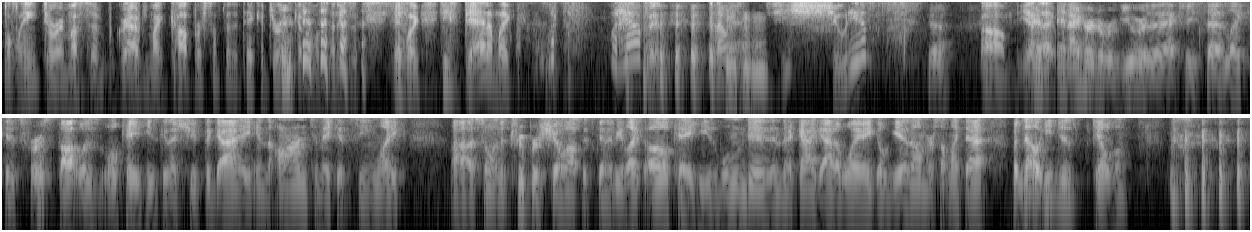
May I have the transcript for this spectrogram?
blinked or I must have grabbed my cup or something to take a drink, and all of a sudden he's, it's like he's dead. I'm like, what the, f- what happened? And I was, did he shoot him? Yeah. Um, yeah, and, that, and I heard a reviewer that actually said like his first thought was, okay, he's going to shoot the guy in the arm to make it seem like. Uh, so when the troopers show up, it's going to be like, oh, okay, he's wounded and that guy got away, go get him or something like that. But no, he just killed him.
